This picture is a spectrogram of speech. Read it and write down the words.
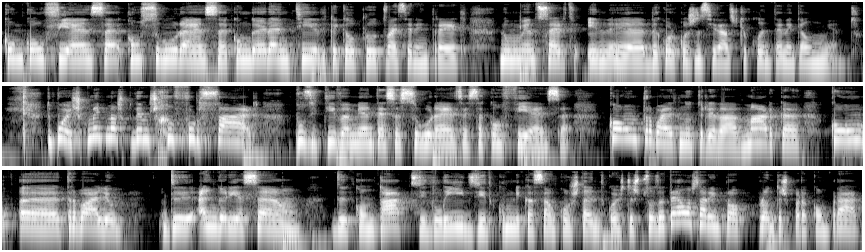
com confiança, com segurança, com garantia de que aquele produto vai ser entregue no momento certo e eh, de acordo com as necessidades que o cliente tem naquele momento. Depois, como é que nós podemos reforçar positivamente essa segurança, essa confiança? Com trabalho de notoriedade de marca, com uh, trabalho de angariação de contactos e de leads e de comunicação constante com estas pessoas, até elas estarem prontas para comprar,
